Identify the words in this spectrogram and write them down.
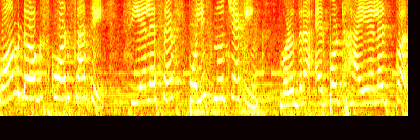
બોમ્બ ડોગ સ્ક્વોડ સાથે સીએલએસએફ પોલીસનું checking, Vadodara airport high alert પર.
